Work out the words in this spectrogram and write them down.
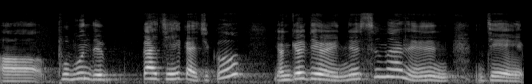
어, 부분들까지 해가지고 연결되어 있는 수많은 이제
